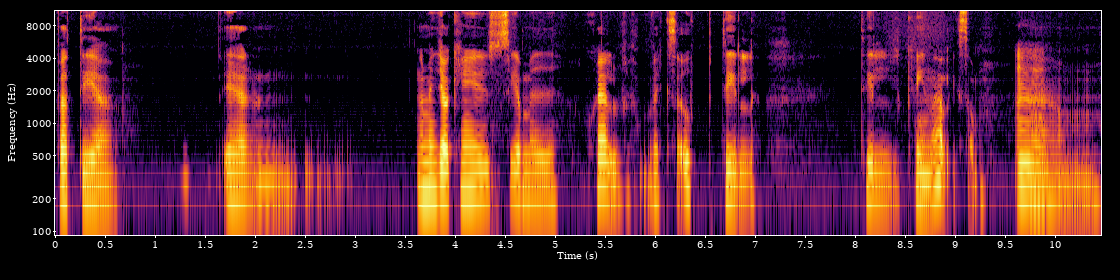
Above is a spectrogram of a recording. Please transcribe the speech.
för att det är... Nej men jag kan ju se mig själv växa upp till, till kvinna. Liksom. Mm. Ehm,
